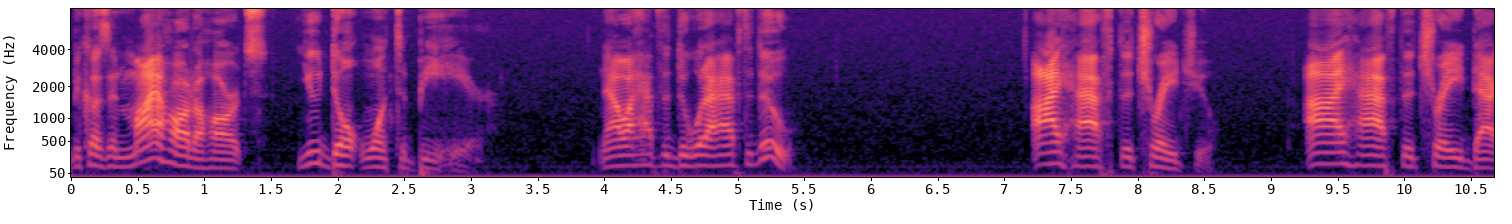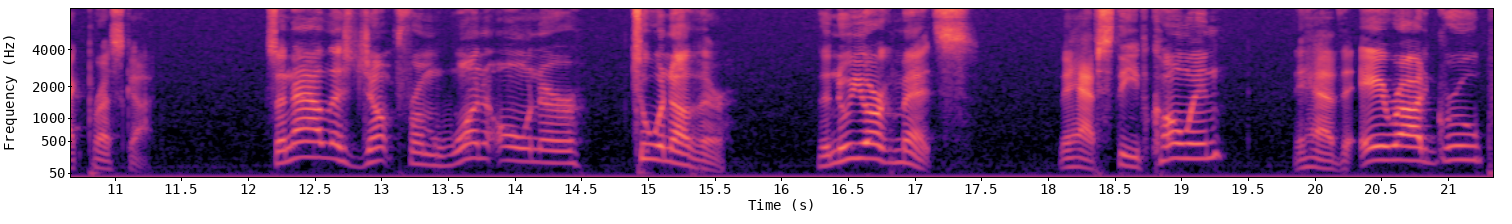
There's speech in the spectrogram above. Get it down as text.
Because in my heart of hearts, you don't want to be here. Now I have to do what I have to do. I have to trade you. I have to trade Dak Prescott. So now let's jump from one owner to another. The New York Mets. They have Steve Cohen, they have the A Rod Group,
